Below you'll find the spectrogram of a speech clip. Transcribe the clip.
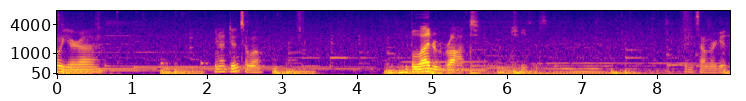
Oh, you're, uh... You're not doing so well. Blood rot. Jesus. Doesn't sound very good.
